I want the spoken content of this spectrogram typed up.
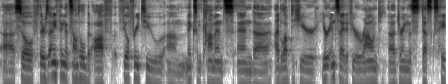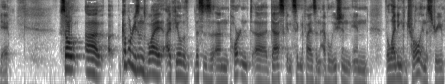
Uh, so if there's anything that sounds a little bit off, feel free to um, make some comments, and uh, I'd love to hear your insight if you're around uh, during this desk's heyday. So uh, a couple reasons why I feel that this is an important uh, desk and signifies an evolution in the lighting control industry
